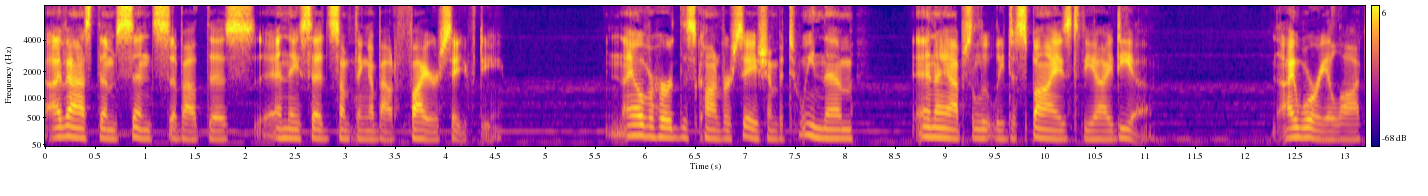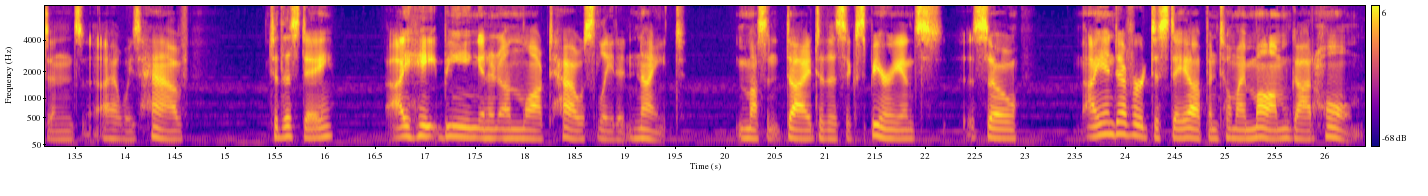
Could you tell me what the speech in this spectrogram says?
I've asked them since about this, and they said something about fire safety. I overheard this conversation between them, and I absolutely despised the idea. I worry a lot, and I always have. To this day, I hate being in an unlocked house late at night. Mustn't die to this experience, so I endeavored to stay up until my mom got home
